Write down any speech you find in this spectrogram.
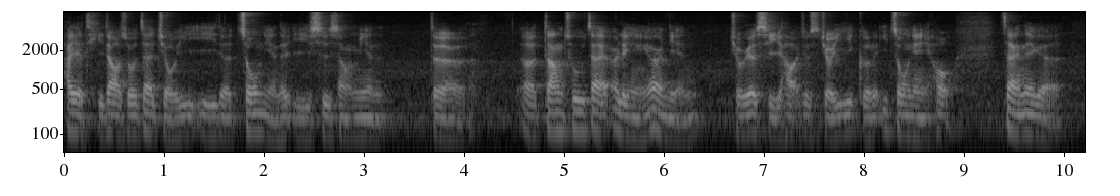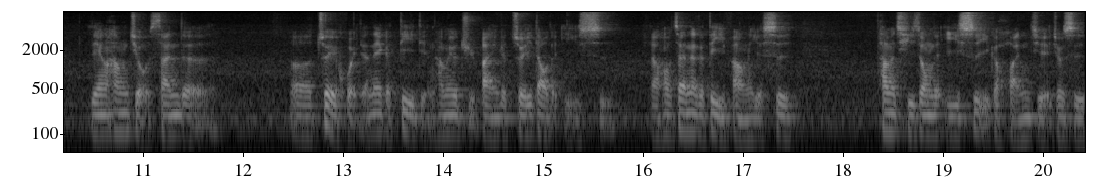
他也提到说，在九一一的周年的仪式上面的，呃，当初在二零零二年九月十一号，就是九一一隔了一周年以后，在那个联航九三的呃坠毁的那个地点，他们有举办一个追悼的仪式，然后在那个地方也是他们其中的仪式一个环节，就是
